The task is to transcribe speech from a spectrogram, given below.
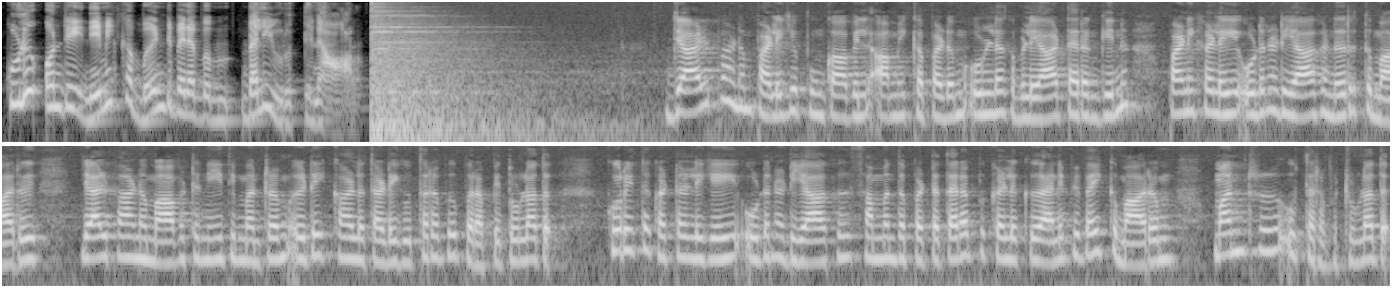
குழு ஒன்றை நியமிக்க வேண்டும் எனவும் வலியுறுத்தினார். யாழ்ப்பாணம் பழைய பூங்காவில் அமைக்கப்படும் உள்ளக விளையாட்டரங்கின் பணிகளை உடனடியாக நிறுத்துமாறு யாழ்ப்பாணம் மாவட்ட நீதிமன்றம் இடைக்கால தடை உத்தரவு பிறப்பித்துள்ளது. குறித்த கட்டளையை உடனடியாக சம்பந்தப்பட்ட தரப்புகளுக்கு அனுப்பி வைக்குமாறும் மன்று உத்தரவிட்டுள்ளது.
